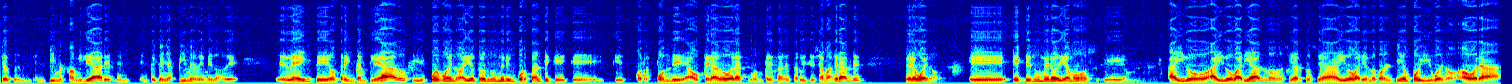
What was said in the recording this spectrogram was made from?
cierto?, en, pymes familiares, en, pequeñas pymes de menos de, 20 o 30 empleados, y después, bueno, hay otro número importante que, corresponde a operadoras o empresas de servicios ya más grandes, pero bueno, eh, este número, digamos, eh, ha, ido, ha ido variando, ¿no es cierto?, o sea, ha ido variando con el tiempo y bueno, ahora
